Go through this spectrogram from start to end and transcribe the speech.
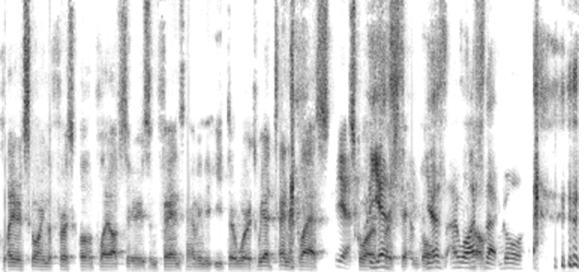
players scoring the first goal of the playoff series and fans having to eat their words. We had Tanner Glass Yeah. score our Yes, first damn goal. Yes, I watched So, that goal. Uh,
